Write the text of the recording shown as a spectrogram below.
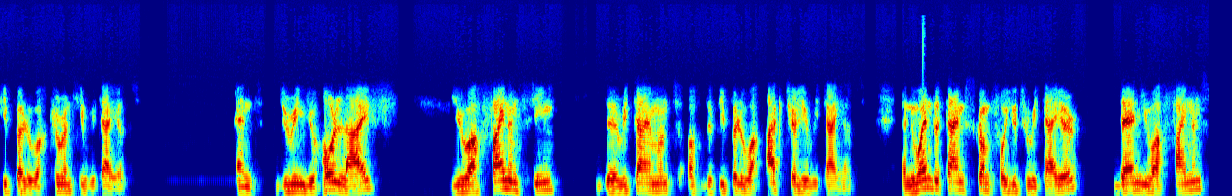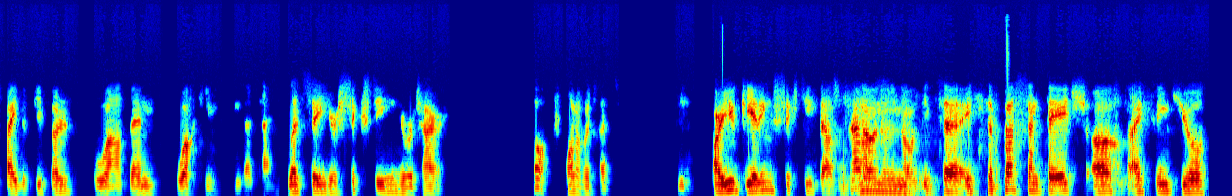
people who are currently retired. And during your whole life, you are financing the retirement of the people who are actually retired. And when the times come for you to retire, then you are financed by the people who are then working in that time. Let's say you're 60 and you're retiring. Oh, one of us then. Are you getting 60,000 pounds? No, no, no. It's a it's a percentage of I think your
